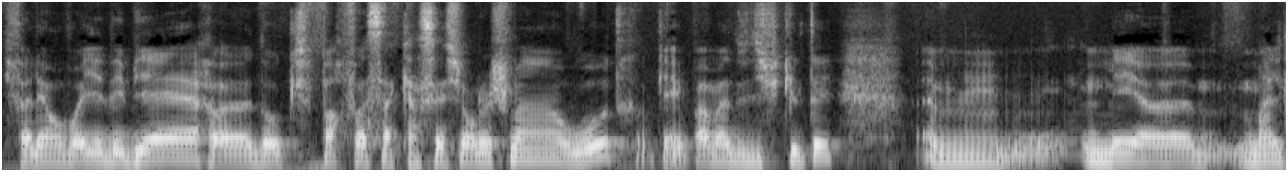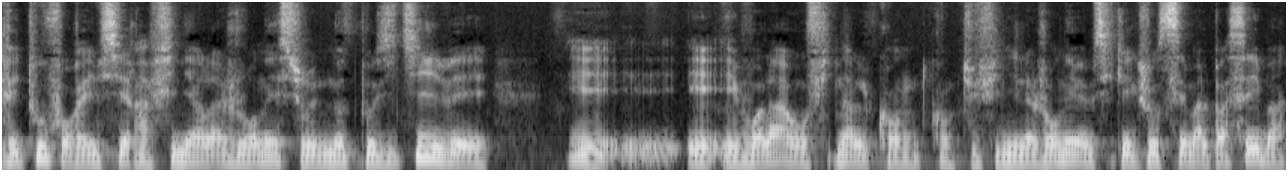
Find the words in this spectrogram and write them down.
il fallait envoyer des bières, euh, donc parfois ça cassait sur le chemin ou autre, donc il y avait pas mal de difficultés. Euh, mais euh, malgré tout, faut réussir à finir la journée sur une note positive et et, et, et voilà, au final, quand, quand tu finis la journée, même si quelque chose s'est mal passé, ben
